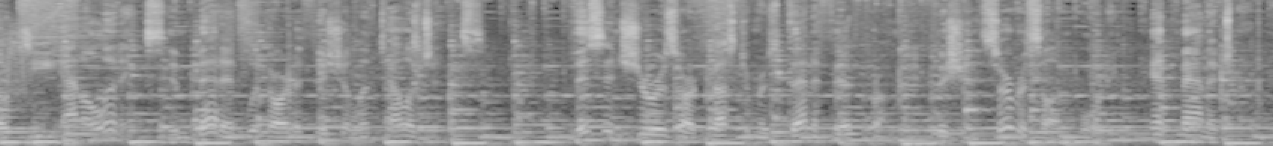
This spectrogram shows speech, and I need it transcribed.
IoT analytics embedded with artificial intelligence. This ensures our customers benefit from efficient service onboarding and management.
